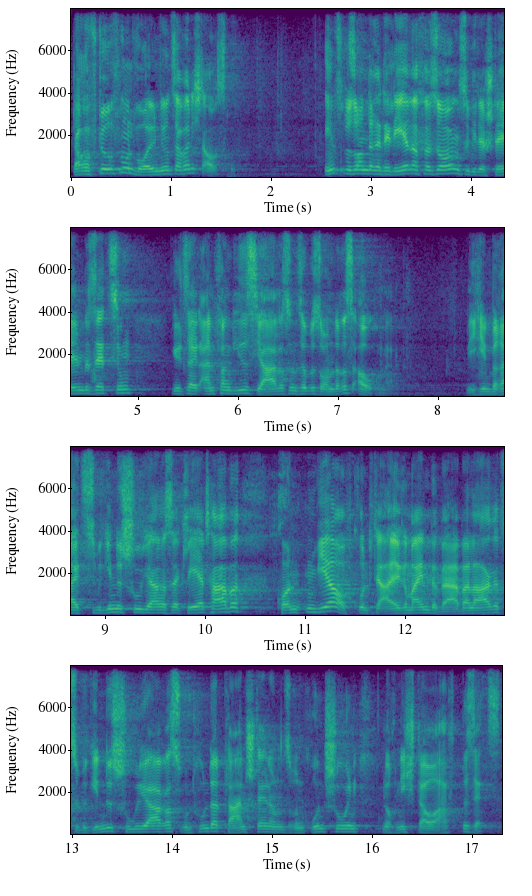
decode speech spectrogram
Darauf dürfen und wollen wir uns aber nicht ausruhen. Insbesondere der Lehrerversorgung sowie der Stellenbesetzung gilt seit Anfang dieses Jahres unser besonderes Augenmerk. Wie ich Ihnen bereits zu Beginn des Schuljahres erklärt habe, konnten wir aufgrund der allgemeinen Bewerberlage zu Beginn des Schuljahres rund 100 Planstellen an unseren Grundschulen noch nicht dauerhaft besetzen.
